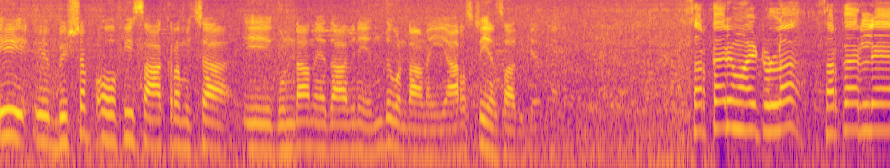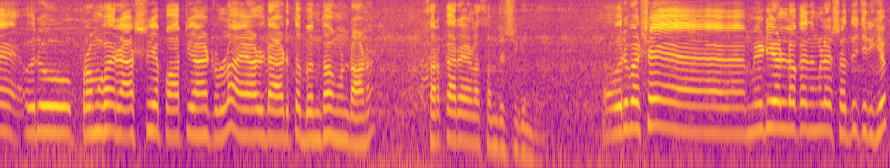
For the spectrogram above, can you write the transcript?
ഈ ബിഷപ്പ് ഓഫീസ് ആക്രമിച്ച ഈ ഗുണ്ടാ നേതാവിനെ എന്തുകൊണ്ടാണ് ഈ അറസ്റ്റ് ചെയ്യാൻ സാധിക്കാത്തത്? സർക്കാരുമായിട്ടുള്ള സർക്കാരിലെ ഒരു പ്രമുഖ രാഷ്ട്രീയ പാർട്ടിയായിട്ടുള്ള അയാളുടെ അടുത്ത ബന്ധം കൊണ്ടാണ് സർക്കാർ അയാളെ സംരക്ഷിക്കുന്നത്. ഒരുപക്ഷെ മീഡിയകളിലൊക്കെ നിങ്ങൾ ശ്രദ്ധിച്ചിരിക്കും.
